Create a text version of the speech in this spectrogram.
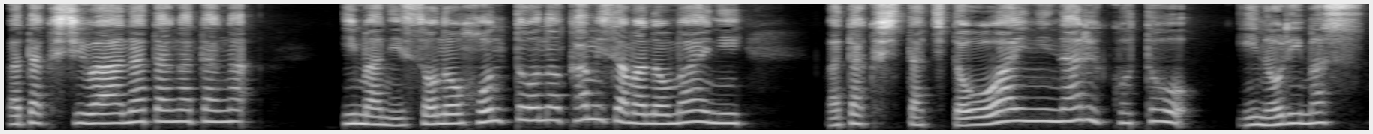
私はあなた方が、今にその本当の神様の前に、私たちとお会いになることを祈ります。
